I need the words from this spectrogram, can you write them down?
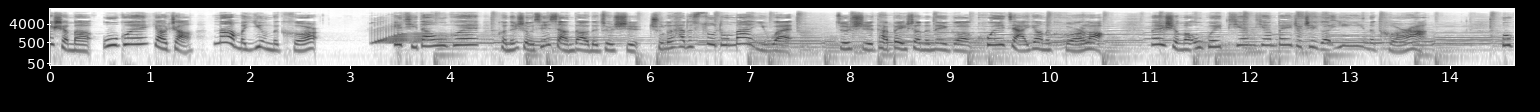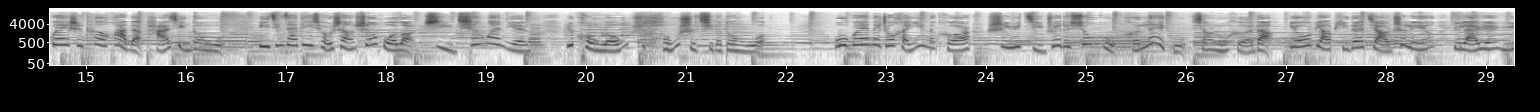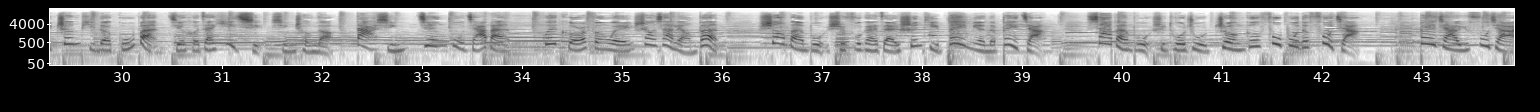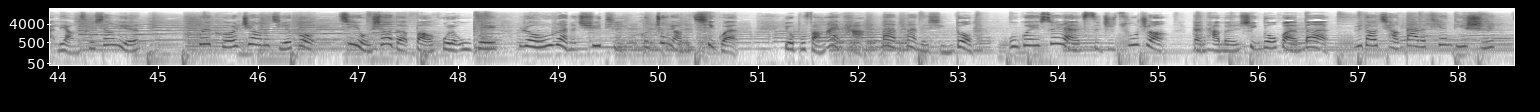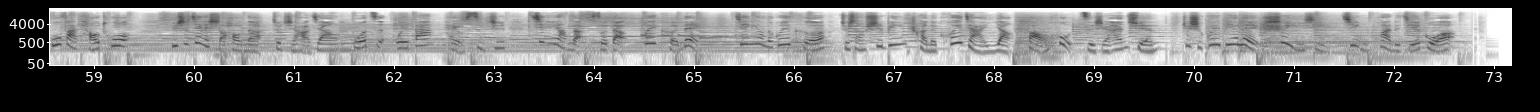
为什么乌龟要长那么硬的壳？一提到乌龟，可能首先想到的就是除了它的速度慢以外，就是它背上的那个盔甲一样的壳了。为什么乌龟天天背着这个硬硬的壳啊？乌龟是特化的爬行动物，已经在地球上生活了几千万年，与恐龙是同时期的动物。乌龟那种很硬的壳是与脊椎的胸骨和肋骨相融合的，由表皮的角质磷与来源于真皮的骨板结合在一起形成的大型坚固甲板。龟壳分为上下两半，上半部是覆盖在身体背面的背甲，下半部是托住整个腹部的腹甲。背甲与腹甲两侧相连，龟壳这样的结构既有效地保护了乌龟柔软的躯体和重要的器官。又不妨碍它慢慢的行动。乌龟虽然四肢粗壮，但它们行动缓慢，遇到强大的天敌时无法逃脱。于是这个时候呢，就只好将脖子、尾巴还有四肢尽量的缩到龟壳内。坚硬的龟壳就像士兵穿的盔甲一样，保护自身安全。这是龟鳖类适应性进化的结果。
